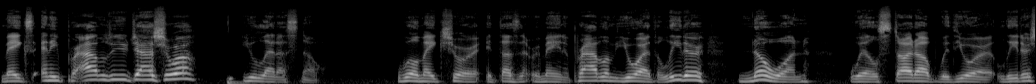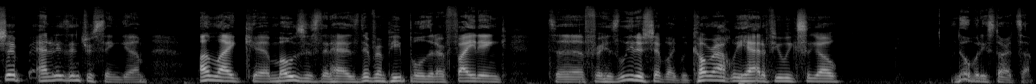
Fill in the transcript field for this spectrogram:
makes any problems with you, Joshua, you let us know. We'll make sure it doesn't remain a problem. You are the leader. No one will start up with your leadership. And it is interesting. Um, unlike uh, Moses, that has different people that are fighting to, for his leadership, like with Korach we had a few weeks ago, nobody starts up.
